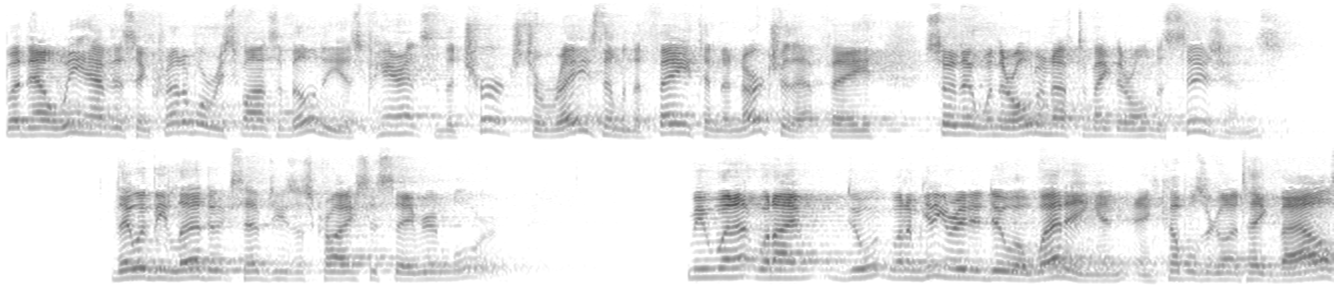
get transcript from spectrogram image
But now we have this incredible responsibility as parents in the church to raise them in the faith and to nurture that faith so that when they're old enough to make their own decisions, they would be led to accept Jesus Christ as Savior and Lord. I mean, when, I, when, I do, when I'm getting ready to do a wedding and, and couples are going to take vows,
